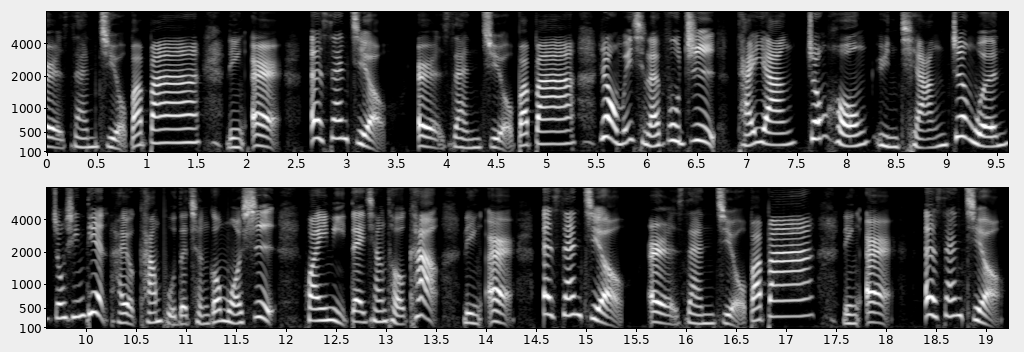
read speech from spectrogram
二三九八八零二二三九二三九八八，让我们一起来复制台阳、中宏、允强、正文、中心店还有康普的成功模式。欢迎你带枪投靠零二二三九二三九八八零二二三九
